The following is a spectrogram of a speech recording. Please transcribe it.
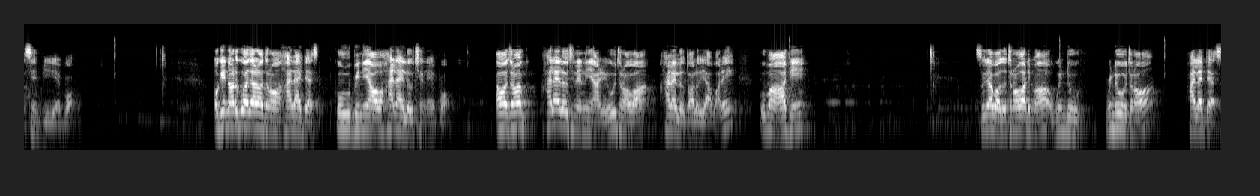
အဆင်ပြေတယ်ပေါ့ Okay နောက်တစ်ခုကကျတော့ကျွန်တော် highlight text ကိုရူပီနီယာကို highlight လုပ်ချင်လဲပေါ့အော်ကျွန်တော် highlight လုပ်ချင်တဲ့နေရာတွေကိုကျွန်တော်က highlight လုပ်သွားလို့ရပါတယ်ဥပမာအားဖြင့်ဆိုကြပါစို့ကျွန်တော်ကဒီမှာ window window ကိုကျွန်တော် highlight text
